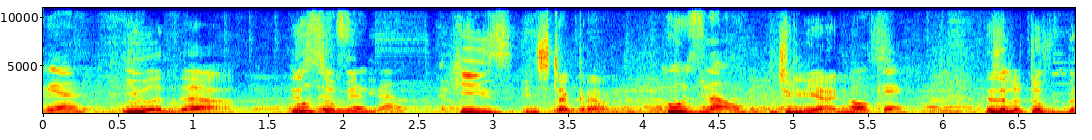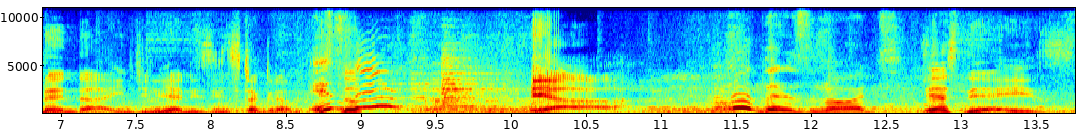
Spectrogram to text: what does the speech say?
yeah. you are there. There's Who's so Instagram? many. His Instagram, Who's now? Giuliani's. Okay. There's a lot of Brenda in Giuliani's Instagram. Is It's not- Yeah. No, there's not. Yes, there is.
